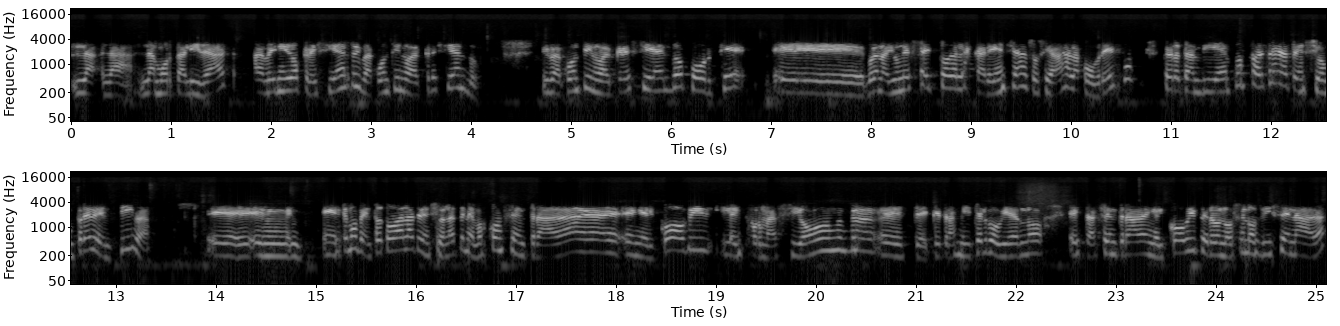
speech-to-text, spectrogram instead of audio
la, la, la mortalidad ha venido creciendo y va a continuar creciendo y va a continuar creciendo porque, eh, bueno, hay un efecto de las carencias asociadas a la pobreza, pero también por falta de atención preventiva. Eh, en, este momento toda la atención la tenemos concentrada eh, en el COVID y la información este, que transmite el gobierno está centrada en el COVID, pero no se nos dice nada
